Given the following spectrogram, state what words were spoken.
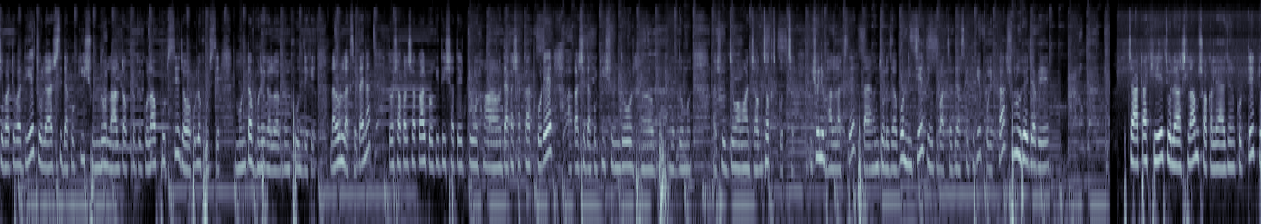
সেবা টেবা দিয়ে চলে আসছি। দেখো কি সুন্দর লাল টকটকে গোলাপ ফুটছে জবা ফুলও ফুটছে, মনটা ভরে গেল একদম ফুল দেখে। দারুণ লাগছে, তাই না? তো সকাল সকাল প্রকৃতির সাথে একটু দেখা সাক্ষাৎ করে আকাশে দেখো কি সুন্দর একদম সূর্য আমার ঝকঝক করছে। ভীষণই ভালো লাগছে। তাই এখন চলে যাব নিচে, যেহেতু বাচ্চাদের আজকে থেকে পরীক্ষা শুরু হয়ে যাবে। চাটা খেয়ে চলে আসলাম। সকালে আয়োজন করতে একটু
